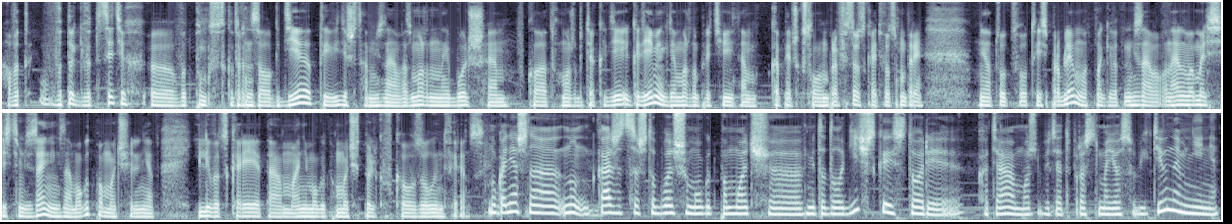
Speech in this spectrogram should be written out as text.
А вот в итоге вот из этих э, вот пунктов, которые назвал, где ты видишь там, не знаю, возможно, наибольший вклад, может быть, академии, где можно прийти, там, опять же, к слову, профессору сказать, вот смотри, у меня тут вот есть проблема, вот помоги, вот, не знаю, наверное, в ML систем дизайне, не знаю, могут помочь или нет, или вот скорее там они могут помочь только в causal inference? Ну, конечно, ну, кажется, что больше могут помочь э, в методологической истории, хотя, может быть, это просто мое субъективное мнение.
